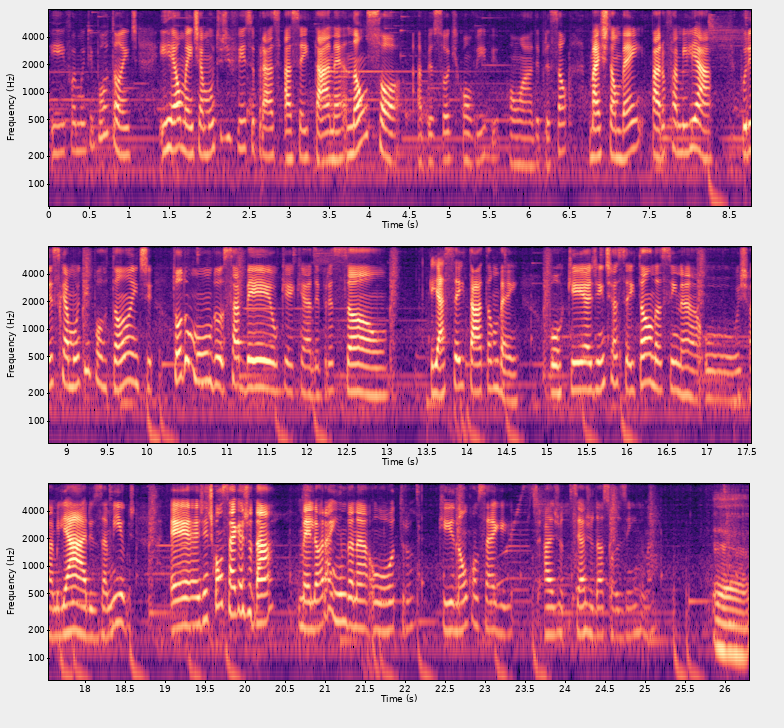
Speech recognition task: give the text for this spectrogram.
E foi muito importante. E realmente é muito difícil para aceitar, né? Não só a pessoa que convive com a depressão, mas também para o familiar. Por isso que é muito importante todo mundo saber o que é a depressão e aceitar também. Porque a gente aceitando, assim, né, os familiares, os amigos, é, a gente consegue ajudar melhor ainda, né, o outro que não consegue se ajudar sozinho, né? É,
